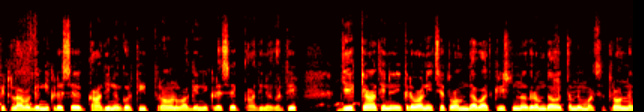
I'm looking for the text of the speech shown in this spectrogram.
કેટલા વાગે નીકળે છે? ગાંધીનગરથી ત્રણ વાગે નીકળે છે ગાંધીનગરથી. જે ક્યાંથી નીકળવાની છે તો અમદાવાદ, કૃષ્ણનગર અમદાવાદ તમને મળશે ત્રણ ને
